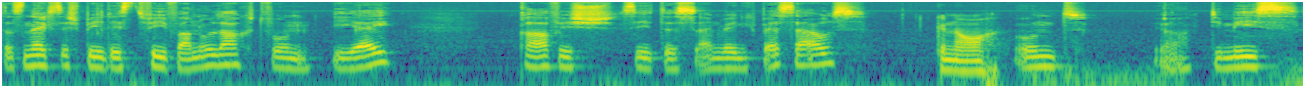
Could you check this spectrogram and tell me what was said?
das nächste Spiel ist FIFA 08 von EA. Grafisch sieht es ein wenig besser aus Genau. und ja, die Mies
